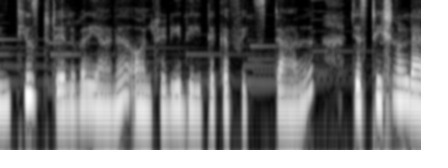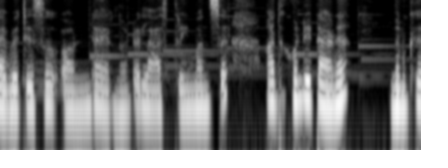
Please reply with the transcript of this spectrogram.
ഇൻഡ്യൂസ്ഡ് ഡെലിവറിയാണ്. ഓൾറെഡി ഡേറ്റ് ഒക്കെ ഫിക്സ്ഡ് ആണ്. ജസ്റ്റേഷണൽ ഡയബറ്റീസ് ഉണ്ടായിരുന്നു കേട്ടോ ലാസ്റ്റ് ത്രീ മന്ത്സ്. അതുകൊണ്ടിട്ടാണ് നമുക്ക്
